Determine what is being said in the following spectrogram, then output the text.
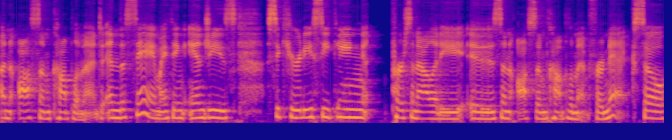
an awesome compliment. And the same, I think Angie's security seeking personality is an awesome compliment for Nick. So,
